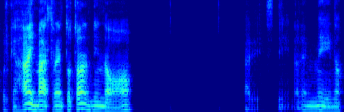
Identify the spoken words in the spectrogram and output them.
perché, ah, ma 38 anni no, non nemmeno.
